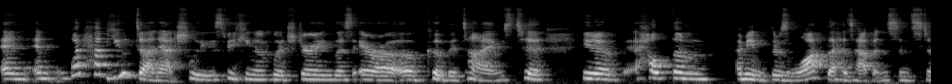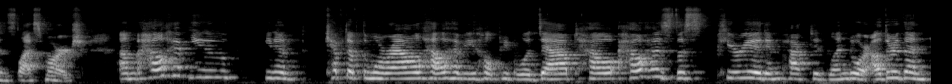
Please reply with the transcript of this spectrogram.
and and what have you done actually? Speaking of which, during this era of COVID times, to you know help them. I mean, there's a lot that has happened since since last March. Um, how have you you know kept up the morale? How have you helped people adapt? How how has this period impacted Blendoor, other than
